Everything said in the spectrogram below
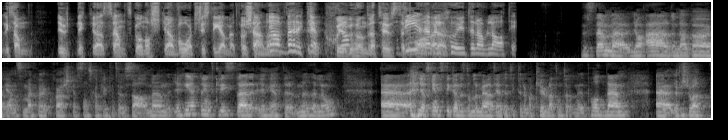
liksom utnyttja svenska och norska vårdsystemet för att tjäna ja verkligen. liksom, 700 000 Ja, i det är väl månaden. höjden av lathet. Det stämmer, jag är den där bögen som är sjuksköterska som ska flytta till USA. Men jag heter inte Christer, jag heter Milo. Eh, jag ska inte sticka under stolen med att jag tyckte det var kul att de tog upp mig i podden. Eh, jag förstår att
